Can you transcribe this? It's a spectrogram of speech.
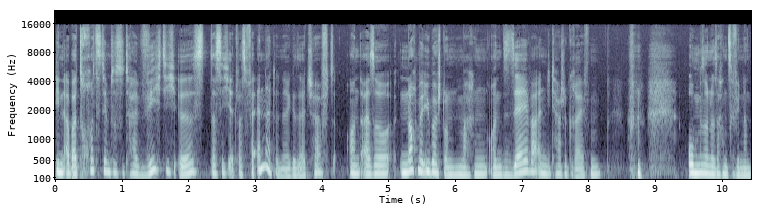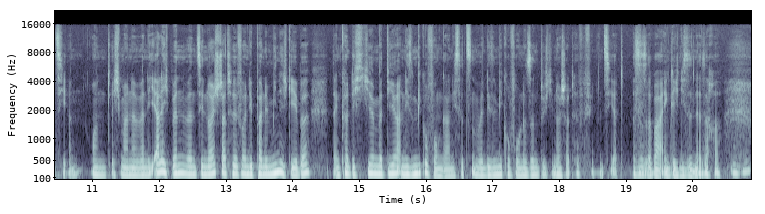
ihnen aber trotzdem das total wichtig ist, dass sich etwas verändert in der Gesellschaft und also noch mehr Überstunden machen und selber in die Tasche greifen, um so eine Sachen zu finanzieren. Und ich meine, wenn ich ehrlich bin, wenn es die Neustarthilfe und die Pandemie nicht gäbe, dann könnte ich hier mit dir an diesem Mikrofon gar nicht sitzen, weil diese Mikrofone sind durch die Neustarthilfe finanziert. Das ist aber eigentlich nicht Sinn der Sache. Mhm.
